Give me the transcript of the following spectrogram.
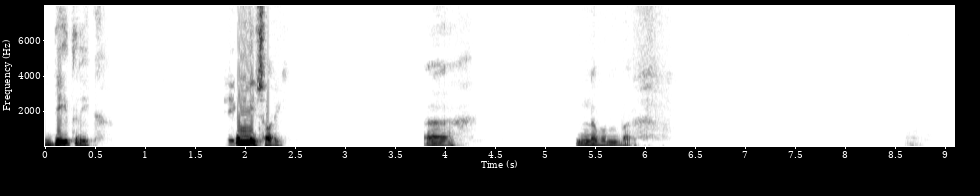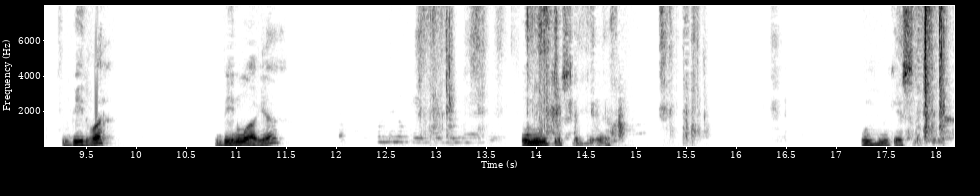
20 ਤਰੀਕ ਠੀਕ। 19 ਸੌਰੀ ਨਵੰਬਰ ਵੀਰਵਾਰ 20 ਨੂੰ ਆ ਗਿਆ 19 ਨੂੰ ਕੇਸ ਲੱਗਿਆ 19 ਨੂੰ ਕੇਸ ਲੱਗਿਆ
